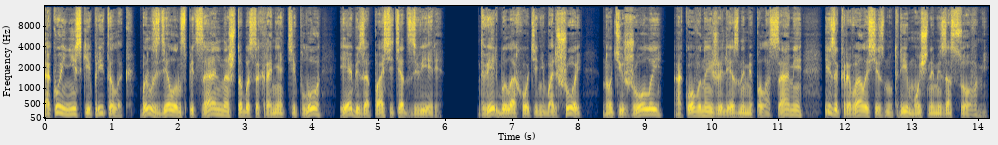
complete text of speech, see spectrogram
Такой низкий притолок был сделан специально, чтобы сохранять тепло и обезопасить от зверя. Дверь была хоть и небольшой, но тяжелой, окованной железными полосами и закрывалась изнутри мощными засовами.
